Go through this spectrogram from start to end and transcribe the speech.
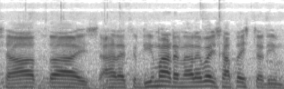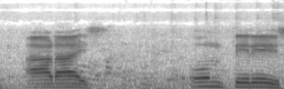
সাতাইশ। আর একটা ডিম আটে না রে ভাই, সাতাইশটা ডিম। আড়াইশ। উনত্রিশ।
